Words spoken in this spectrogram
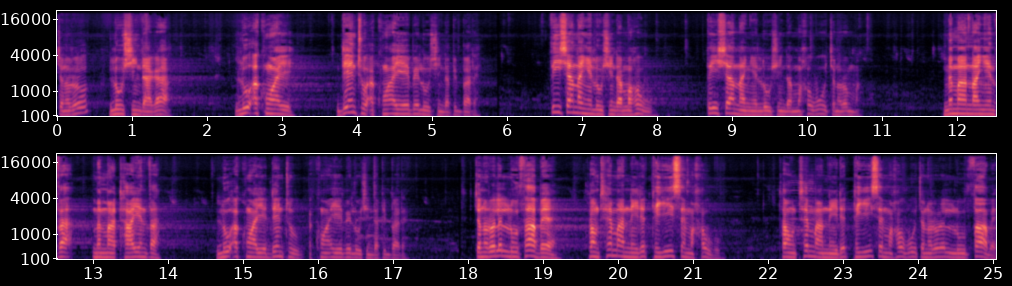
ကျွန်တော်တို့လိုရှင်းတာကလူအခွင့်အရေးဒင်းထူအခွင့်အရေးပဲလိုရှင်းတာဖြစ်ပါတယ်တိရှာနိုင်ငံလိုရှင်းတာမဟုတ်ဘူးတိရှာနိုင်ငံလိုရှင်းတာမဟုတ်ဘူးကျွန်တော်တို့မှာမြန်မာနိုင်ငံသားမြန်မာထားရင်သား လူအခွင့်အရေးဒင်းထူအခွင့်အရေးပဲလိုရှင်းတာဖြစ်ပါတယ်ကျွန်တော်တို့လည်းလူသားပဲထောင်ထဲမှာနေတဲ့ထရေးစင်မဟုတ်ဘူးထောင်ထဲမှာနေတဲ့ထရေးစင်မဟုတ်ဘူးကျွန်တော်တို့လည်းလူသားပဲ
